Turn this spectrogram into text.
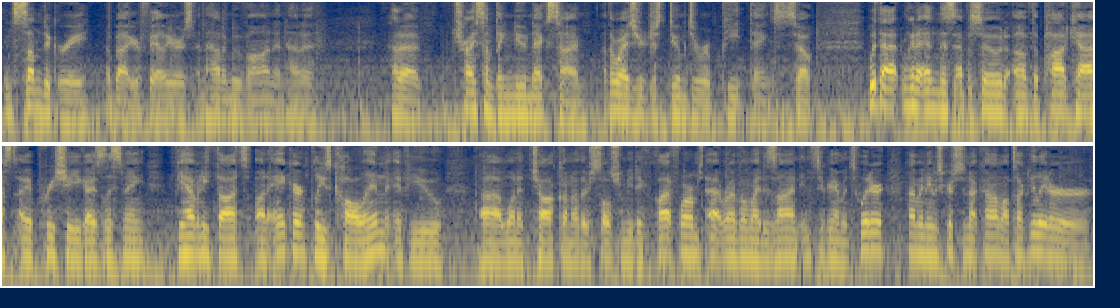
in some degree about your failures and how to move on and how to how to try something new next time. Otherwise, you're just doomed to repeat things. So, with that, I'm going to end this episode of the podcast. I appreciate you guys listening. If you have any thoughts on Anchor, please call in. If you uh, want to talk on other social media platforms at Rival My Design, Instagram, and Twitter. Hi, my name is Christian.com. I'll talk to you later.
